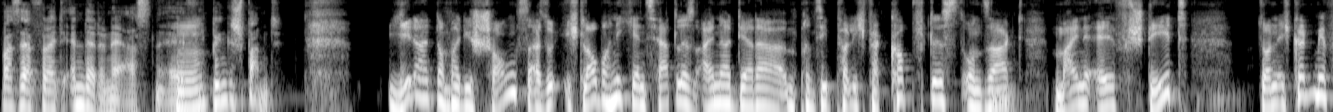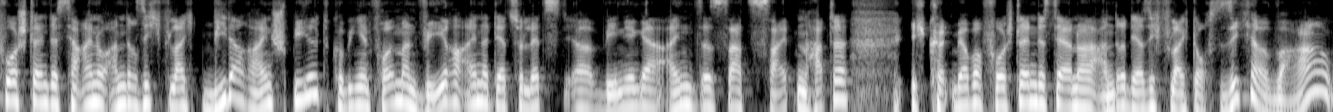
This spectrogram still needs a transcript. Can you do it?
was er vielleicht ändert in der ersten Elf. Hm. Ich bin gespannt jeder hat nochmal die Chance. Also ich glaube auch nicht, Jens Hertel ist einer, der da im Prinzip völlig verkopft ist und sagt, mhm. meine Elf steht sondern ich könnte mir vorstellen, dass der eine oder andere sich vielleicht wieder reinspielt. Corbinian Vollmann wäre einer, der zuletzt äh, weniger Einsatzzeiten hatte. Ich könnte mir aber vorstellen, dass der eine oder andere, der sich vielleicht auch sicher war,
